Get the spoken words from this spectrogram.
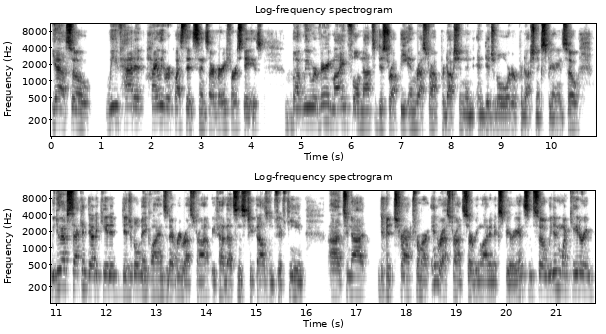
Yeah. So we've had it highly requested since our very first days. Hmm. But we were very mindful not to disrupt the in restaurant production and, and, digital order production experience. So we do have second dedicated digital make lines in every restaurant. We've had that since 2015 uh, to not detract from our in restaurant serving line and experience. And so we didn't want catering,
